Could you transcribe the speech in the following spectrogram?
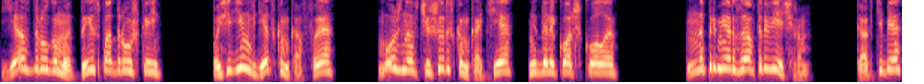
Я с другом и ты с подружкой. Посидим в детском кафе. Можно в Чеширском коте, недалеко от школы. Например, завтра вечером. Как тебе?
